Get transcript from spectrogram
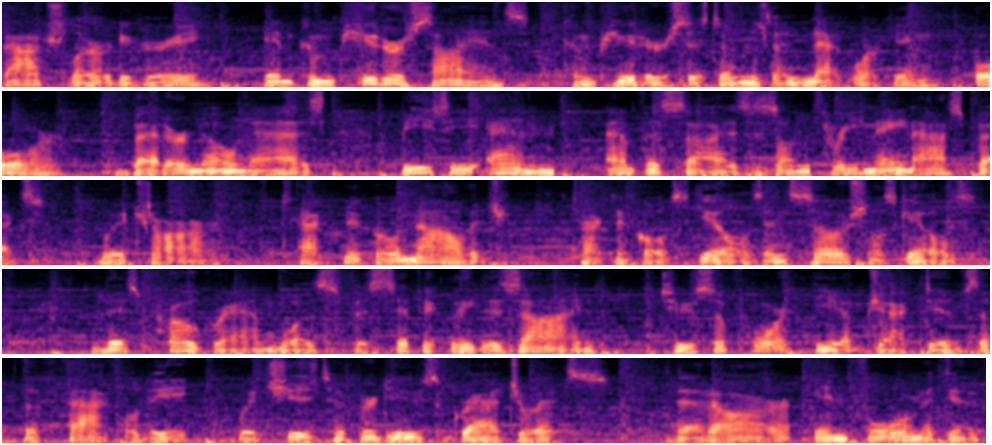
Bachelor degree in computer science, computer systems and networking, or, better known as, BCN, emphasizes on three main aspects, which are technical knowledge, technical skills and social skills. This program was specifically designed to support the objectives of the faculty, which is to produce graduates that are informative,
